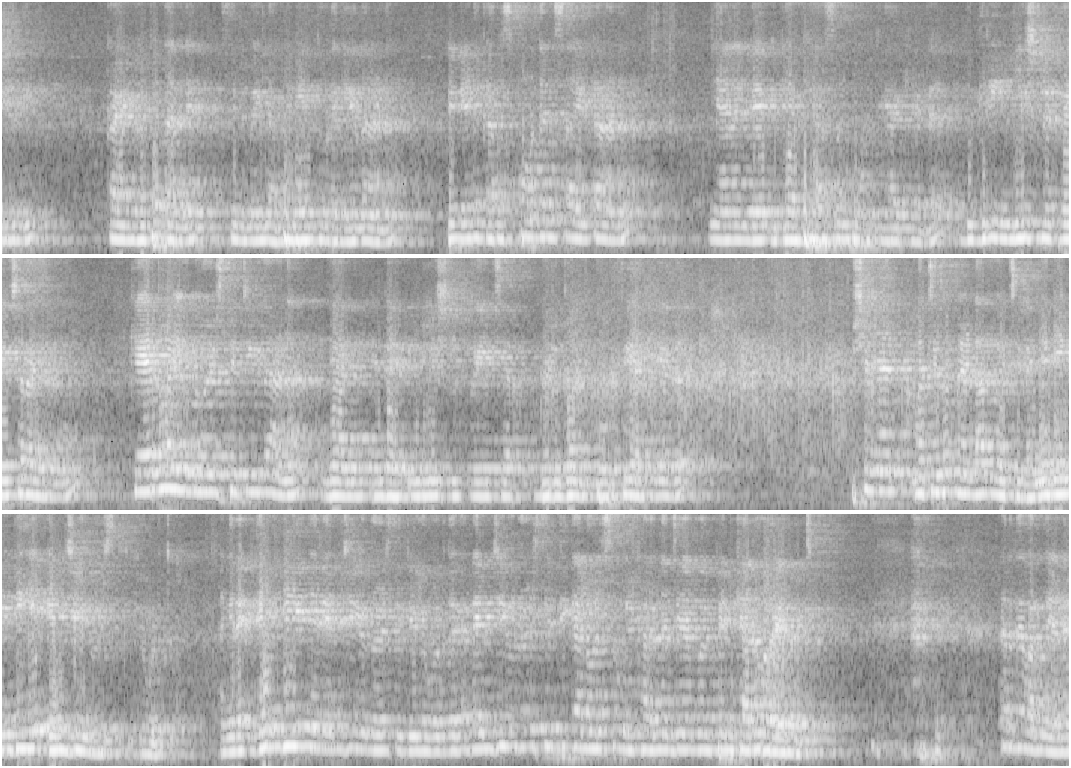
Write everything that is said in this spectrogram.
എഴുതി കഴിഞ്ഞപ്പോൾ തന്നെ സിനിമയിൽ അഭിനയം തുടങ്ങിയതാണ്. പിന്നീട് കറസ്പോണ്ടൻസ് ആയിട്ടാണ് ഞാൻ എന്റെ വിദ്യാഭ്യാസം പൂർത്തിയാക്കിയത്. ഡിഗ്രി ഇംഗ്ലീഷ് ലിറ്ററേച്ചർ ആയിരുന്നു. കേരള യൂണിവേഴ്സിറ്റിയിലാണ് ഞാൻ എന്റെ ഇംഗ്ലീഷ് ലിറ്ററേച്ചർ ബിരുദം പൂർത്തിയാക്കിയത്. പക്ഷെ ഞാൻ മറ്റേതും വേണ്ടാന്ന് വെച്ചില്ല. ഞാൻ M B A M G യൂണിവേഴ്സിറ്റിക്ക് കൊടുത്തു. അങ്ങനെ എം ബി എ ഞാൻ എം ജി യൂണിവേഴ്സിറ്റിയിൽ കൊടുത്തു. കാരണം എം ജി യൂണിവേഴ്സിറ്റി കലോത്സവം ഉദ്ഘാടനം ചെയ്യാൻ പോയപ്പോൾ എനിക്കത് പറയാൻ പറ്റും. വെറുതെ പറഞ്ഞാണ്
